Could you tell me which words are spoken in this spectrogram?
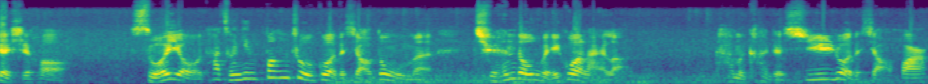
这时候，所有他曾经帮助过的小动物们全都围过来了。他们看着虚弱的小花，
